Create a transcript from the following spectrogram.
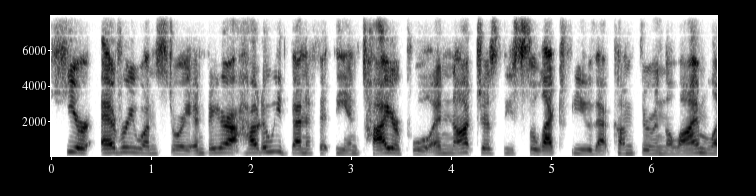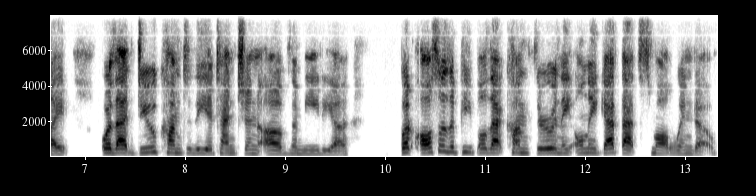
hear everyone's story and figure out how do we benefit the entire pool and not just the select few that come through in the limelight or that do come to the attention of the media but also the people that come through and they only get that small window.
